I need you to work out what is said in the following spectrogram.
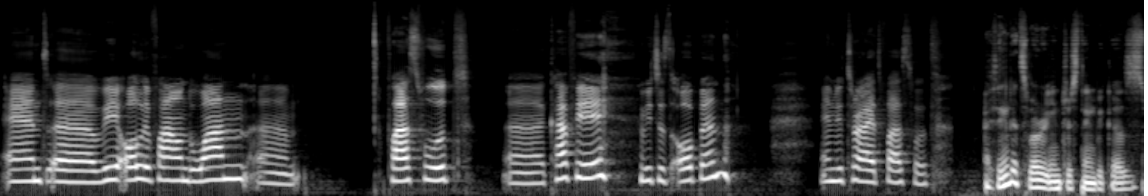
and uh, we only found one um, fast food uh, cafe which is open, and we tried fast food. I think that's very interesting because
